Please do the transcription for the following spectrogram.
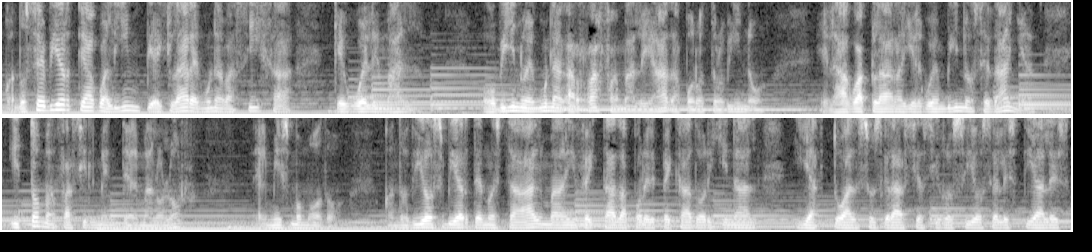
Cuando se vierte agua limpia y clara en una vasija que huele mal, o vino en una garrafa maleada por otro vino, el agua clara y el buen vino se dañan y toman fácilmente el mal olor. Del mismo modo, cuando Dios vierte nuestra alma infectada por el pecado original y actual sus gracias y rocíos celestiales,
